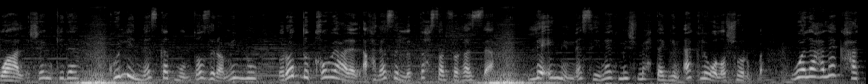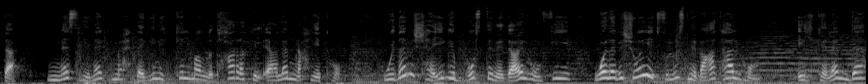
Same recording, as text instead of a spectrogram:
وعلشان كده كل الناس كانت منتظرة منه رد قوي على الأحداث اللي بتحصل في غزة لأن الناس هناك مش محتاجين أكل ولا شرب ولا علاج حتى. الناس هناك محتاجين الكلمة اللي تحرك الإعلام ناحيتهم وده مش هيجي ببوست ندعي لهم فيه ولا بشوية فلوس نبعتها لهم. الكلام ده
